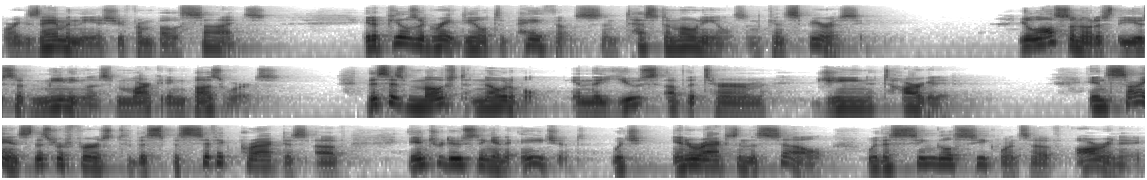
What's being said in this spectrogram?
or examine the issue from both sides. It appeals a great deal to pathos and testimonials and conspiracy. You'll also notice the use of meaningless marketing buzzwords. This is most notable in the use of the term gene targeted in science, this refers to the specific practice of introducing an agent which interacts in the cell with a single sequence of RNA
